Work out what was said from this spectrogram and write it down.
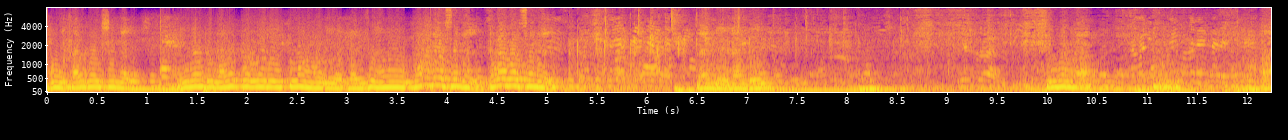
மூணு கரகோஷங்கள் இரண்டு வழக்கறிஞர்களுக்கும் அவருடைய கரகோஷங்கள் கரகோஷங்கள் நன்றி நன்றி. இவங்க ஆ.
